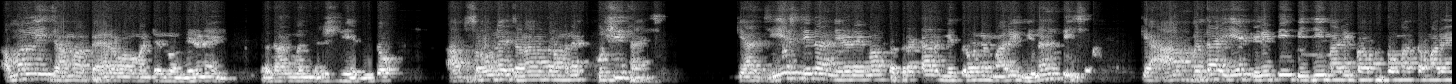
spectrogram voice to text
અમલની જામાં પહેરવા માટેનો નિર્ણય પ્રધાનમંત્રીશ્રીએ લીધો. આપ સૌને જણાવતા મને ખુશી થાય છે. કે આ જીએસટી ના નિર્ણયમાં પત્રકાર મિત્રોને મારી વિનંતી છે કે આપ બધા એક લીટી બીજી મારી બાબતોમાં તમારે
